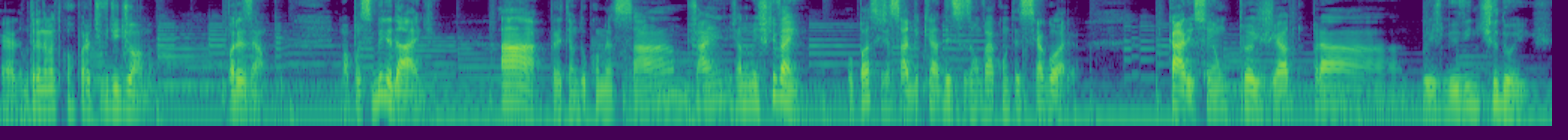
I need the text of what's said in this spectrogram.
é, um treinamento corporativo de idioma, por exemplo, uma possibilidade. Ah, pretendo começar já, já no mês que vem. Opa, você já sabe que a decisão vai acontecer agora. Cara, isso aí é um projeto para 2022.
